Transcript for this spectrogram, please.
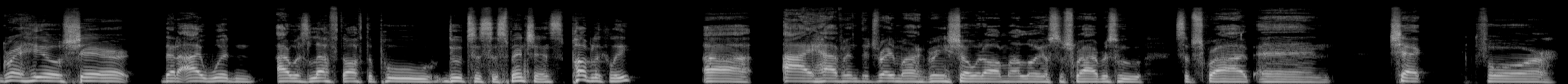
Grant Hill shared that I wouldn't I was left off the pool due to suspensions publicly. Uh I having the Draymond Green show with all my loyal subscribers who subscribe and check for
